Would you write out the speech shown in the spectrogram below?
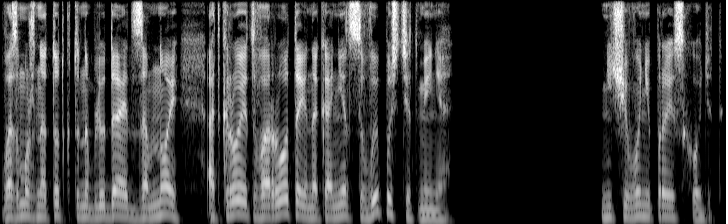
Возможно, тот, кто наблюдает за мной, откроет ворота и, наконец, выпустит меня. Ничего не происходит.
